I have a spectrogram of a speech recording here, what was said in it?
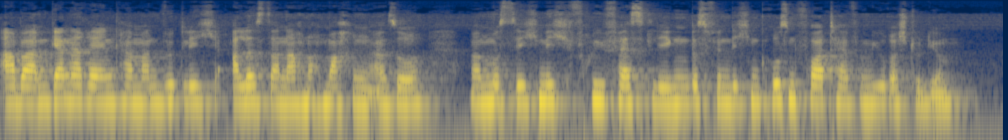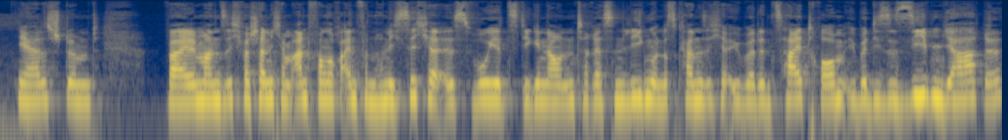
Aber im Generellen kann man wirklich alles danach noch machen. Also man muss sich nicht früh festlegen. Das finde ich einen großen Vorteil vom Jurastudium. Ja, das stimmt. Weil man sich wahrscheinlich am Anfang auch einfach noch nicht sicher ist, wo jetzt die genauen Interessen liegen. Und das kann sich ja über den Zeitraum, über diese sieben Jahre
